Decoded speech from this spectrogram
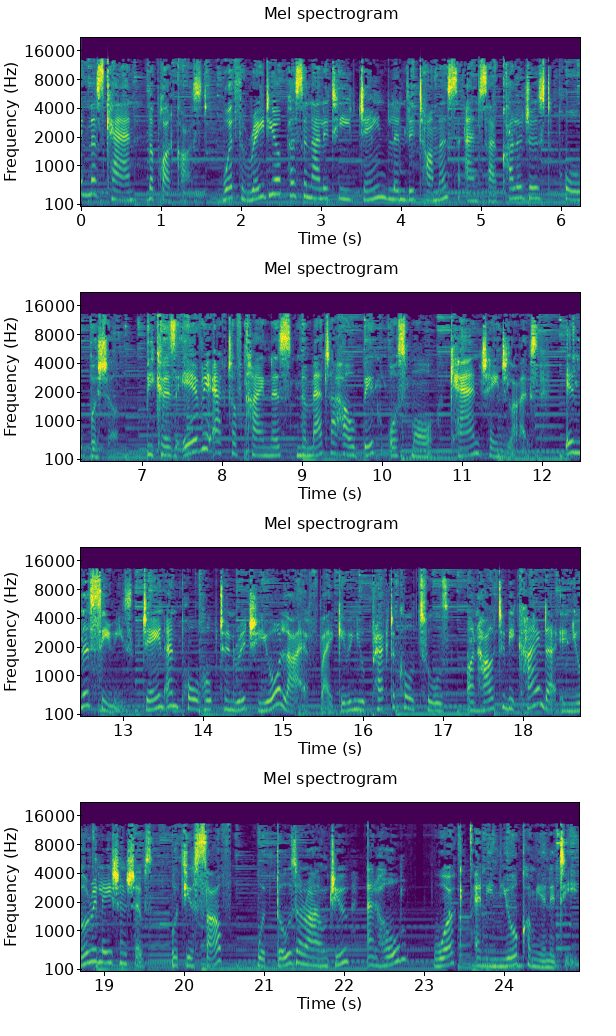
Kindness Can, the podcast, with radio personality Jane Lindley Thomas and psychologist Paul Bushell. Because every act of kindness, no matter how big or small, can change lives. In this series, Jane and Paul hope to enrich your life by giving you practical tools on how to be kinder in your relationships with yourself, with those around you, at home, work, and in your community.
